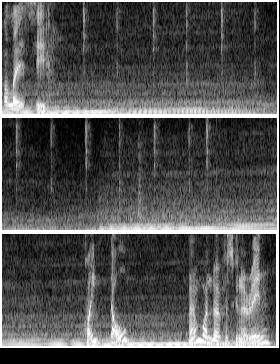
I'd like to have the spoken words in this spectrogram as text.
Well, let's see. Quite dull. I wonder if it's going to rain.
